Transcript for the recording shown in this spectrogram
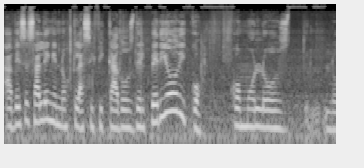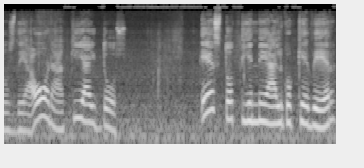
a veces salen en los clasificados del periódico, como los, los de ahora. Aquí hay dos. Esto tiene algo que ver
